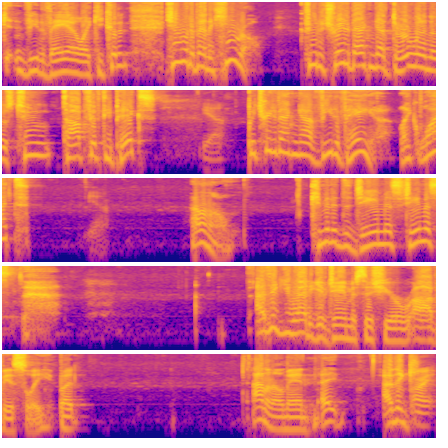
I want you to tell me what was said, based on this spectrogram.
getting Vita Vea, like he could have, he would have been a hero if he would have traded back and got Derwin in those two top fifty picks. Yeah. But he traded back and got Vita Vea. Like what? I don't know. Committed to Jameis. Jameis. I think you had to give Jameis this year, obviously, but I don't know, man. I I think All right,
